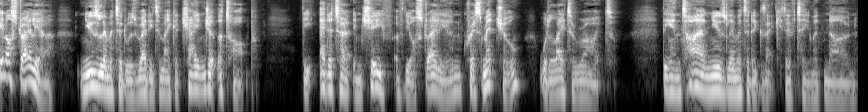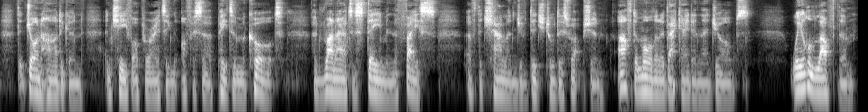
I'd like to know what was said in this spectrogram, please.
In Australia, News Limited was ready to make a change at the top. The editor in chief of The Australian, Chris Mitchell, would later write The entire News Limited executive team had known that John Hartigan and Chief Operating Officer Peter Macourt had run out of steam in the face of the challenge of digital disruption after more than a decade in their jobs. We all loved them,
